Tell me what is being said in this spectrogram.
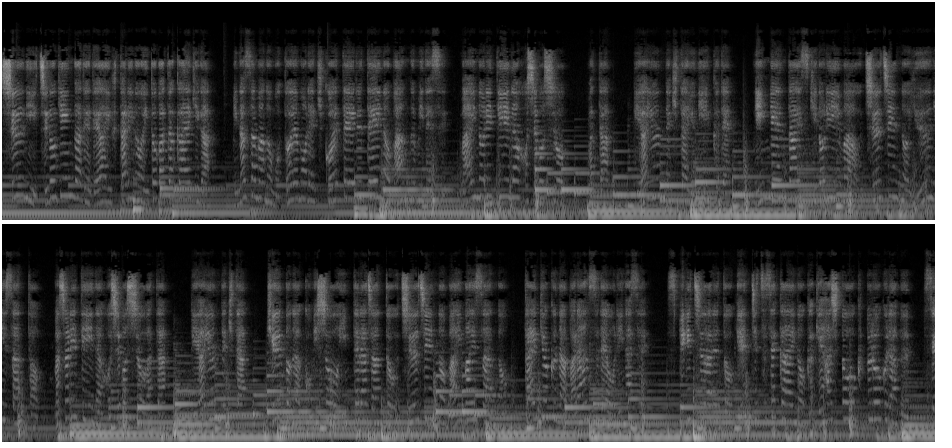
週に一度銀河で出会い2人の糸端会議が皆様の元へ漏れ聞こえている体の番組です。マイノリティな星々をまた見歩んできたユニークで人間大好きドリーマー宇宙人のユーニさんとマジョリティな星々をまた見歩んできたキュートなコミショインテラジャント宇宙人のマイマイさんの対極なバランスで織りなせスピリチュアルと現実世界の架け橋トークプログラム。正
